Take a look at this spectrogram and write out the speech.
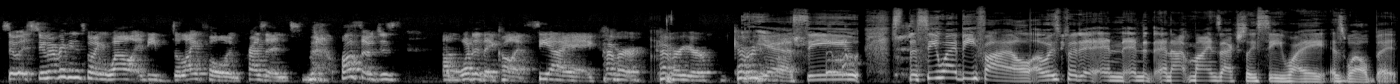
So assume everything's going well and be delightful and present, but also just um, what do they call it? CIA. Cover, cover your, cover your. Yeah, see the CYB file. Always put it, and and and I, mine's actually CY as well. But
